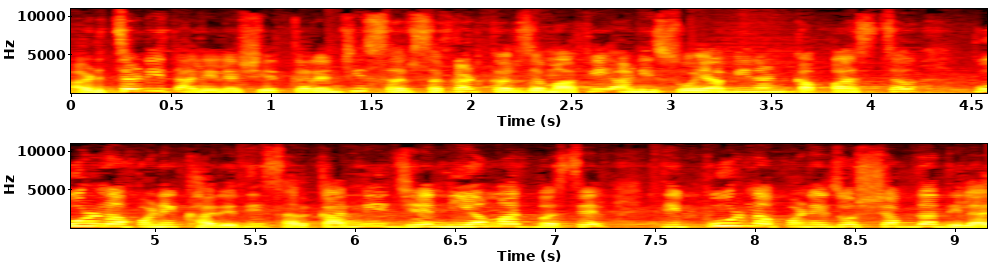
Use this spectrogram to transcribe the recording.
अडचणीत आलेल्या शेतकऱ्यांची सरसकट कर्जमाफी आणि सोयाबीन आणि कपासचं पूर्णपणे खरेदी सरकारने जे नियमात बसेल ती पूर्णपणे जो शब्द दिलाय.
